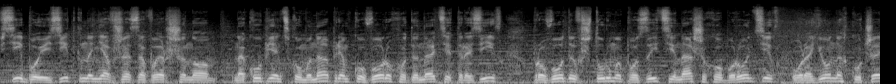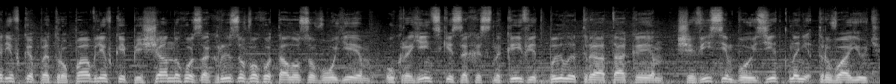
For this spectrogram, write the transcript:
Всі боєзіткнення вже завершено. На Куп'янському напрямку ворог 11 разів проводив штурми позицій наших оборонців у районах Кучерівки, Петропавлівки, Піщаного, Загризового та Лозової. Українські захисники відбили три атаки. Ще вісім боєзіткнень тривають.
